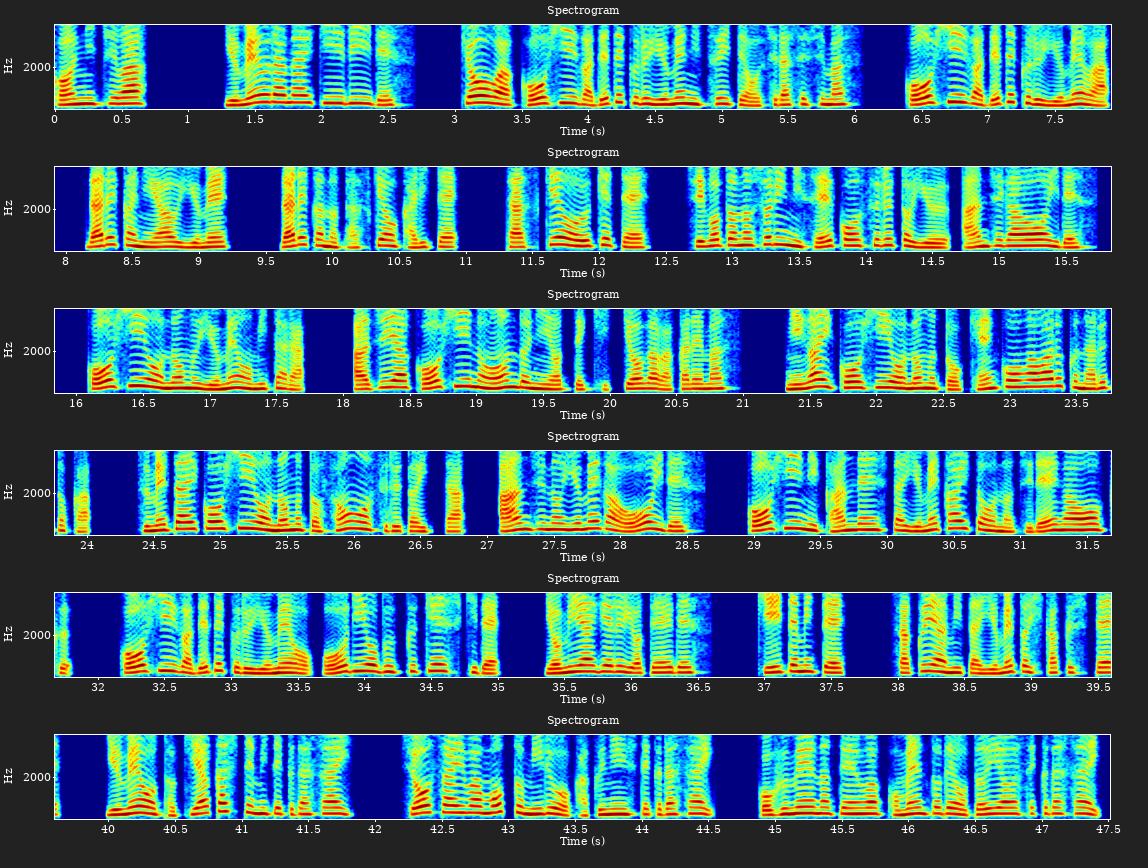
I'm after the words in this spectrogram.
こんにちは。夢占い TV です。今日はコーヒーが出てくる夢についてお知らせします。コーヒーが出てくる夢は、誰かに会う夢、誰かの助けを借りて、助けを受けて、仕事の処理に成功するという暗示が多いです。コーヒーを飲む夢を見たら、味やコーヒーの温度によって吉凶が分かれます。苦いコーヒーを飲むと健康が悪くなるとか、冷たいコーヒーを飲むと損をするといった暗示の夢が多いです。コーヒーに関連した夢回答の事例が多く、コーヒーが出てくる夢をオーディオブック形式で読み上げる予定です。聞いてみて、昨夜見た夢と比較して、夢を解き明かしてみてください。詳細はもっと見るを確認してください。ご不明な点はコメントでお問い合わせください。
